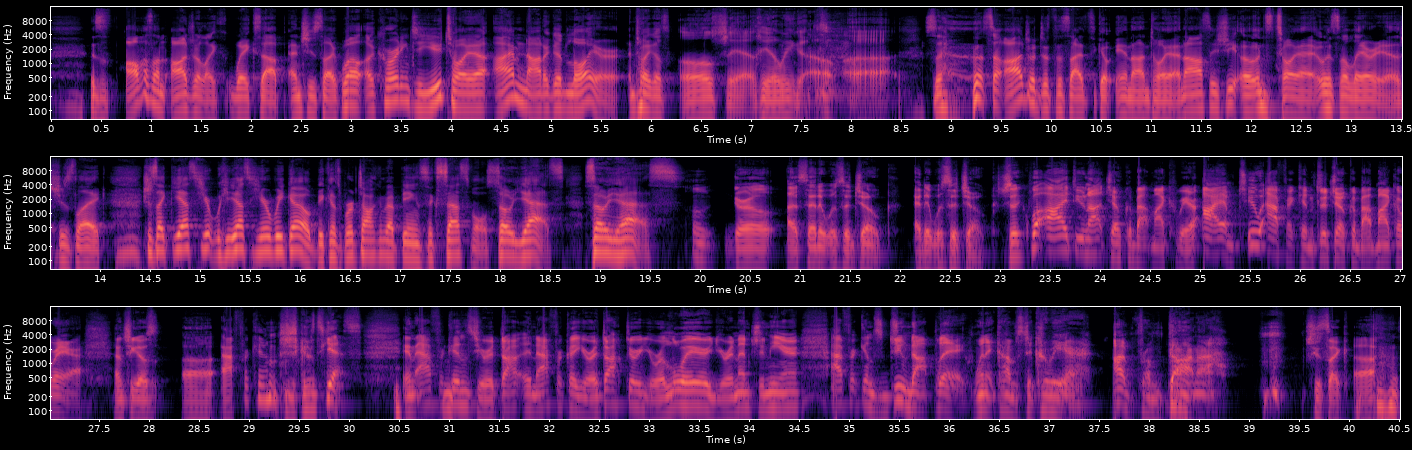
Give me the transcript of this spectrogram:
is all of a sudden Audra like wakes up and she's like, "Well, according to you, Toya, I'm not a good lawyer." And Toya goes, "Oh shit, here we go." Uh. So, so Audra just decides to go in on Toya, and honestly, she owns Toya. It was hilarious. She's like, she's like, "Yes, here, yes, here we go," because we're talking about being successful. So yes, so yes. Girl, I said it was a joke. And it was a joke. She's like, Well, I do not joke about my career. I am too African to joke about my career. And she goes, uh, African? She goes, Yes. In Africans, you're a doc- in Africa, you're a doctor, you're a lawyer, you're an engineer. Africans do not play when it comes to career. I'm from Ghana. She's like, uh,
